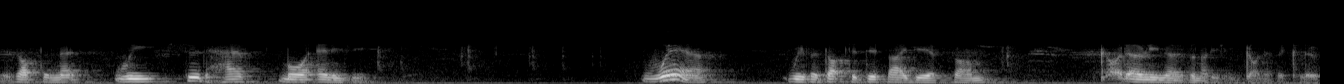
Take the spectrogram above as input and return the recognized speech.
is often that we should have more energy. Where we've adopted this idea from God only knows, or not even God has a clue.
